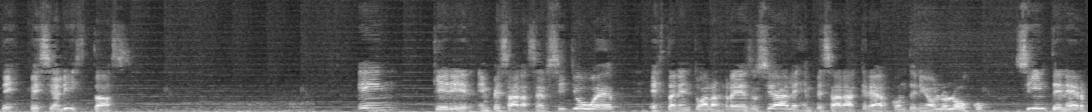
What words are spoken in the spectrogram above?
de especialistas en querer empezar a hacer sitio web, estar en todas las redes sociales, empezar a crear contenido a lo loco sin tener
